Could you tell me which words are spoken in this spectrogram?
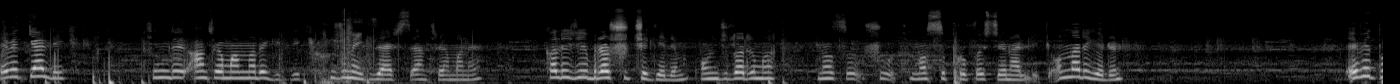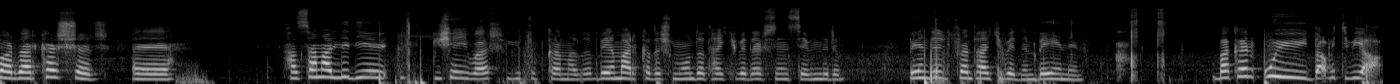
Evet geldik. Şimdi antrenmanlara girdik. Hücum egzersizi antrenmanı. Kaleciye biraz şut çekelim. Oyuncularımı nasıl şut, nasıl profesyonellik onları görün. Evet bu arada arkadaşlar eee, Hasan Ali diye bir şey var YouTube kanalı. Benim arkadaşım onu da takip ederseniz sevinirim. Beni de lütfen takip edin, beğenin. Bakın, uy David Villa,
